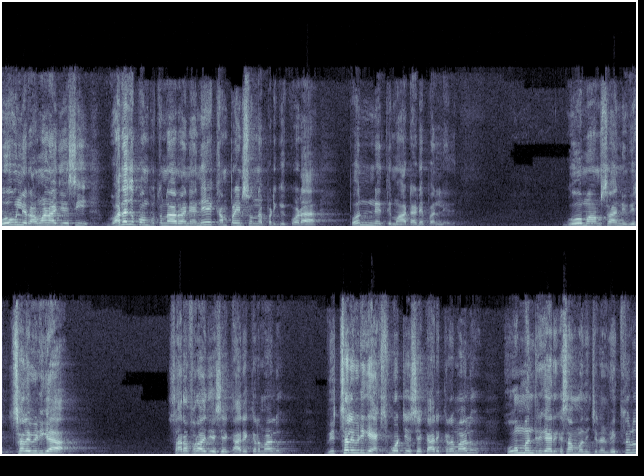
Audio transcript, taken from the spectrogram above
ఓవుల్ని రవాణా చేసి వదగ పంపుతున్నారు అని అనేక కంప్లైంట్స్ ఉన్నప్పటికీ కూడా పొన్నెత్తి మాట్లాడే పని లేదు. గోమాంసాన్ని విచ్చలవిడిగా సరఫరా చేసే కార్యక్రమాలు విచ్చలవిడిగా ఎక్స్పోర్ట్ చేసే కార్యక్రమాలు హోంమంత్రి గారికి సంబంధించిన వ్యక్తులు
